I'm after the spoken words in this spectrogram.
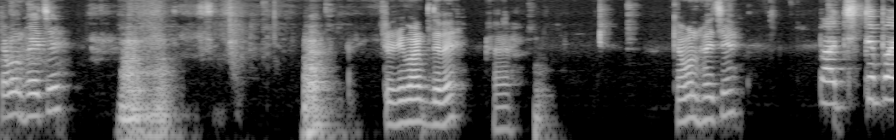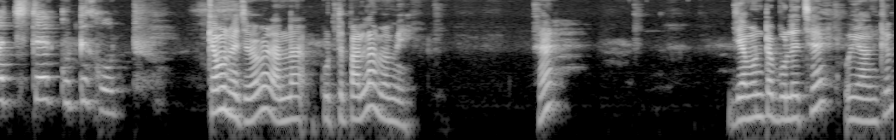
কেমন হয়েছে? একটু রিমার্ক দেবে? হ্যাঁ। কেমন হয়েছে? পাঁচতে পাঁচতে কুটে কুট কেমন হয়েছে বাবা? রান্না করতে পারলাম আমি? হ্যাঁ? যেমনটা বলেছে ওই আঙ্কেল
